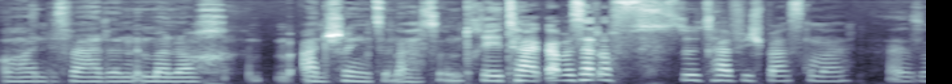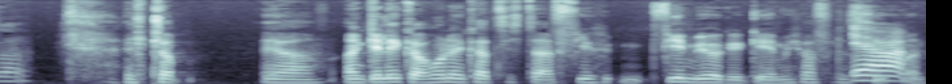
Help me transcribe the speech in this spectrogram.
und es war dann immer noch anstrengend so nach so einem Drehtag, aber es hat auch total viel Spaß gemacht. Also Ich glaube, ja, Angelika Honig hat sich da viel, viel Mühe gegeben. Ich hoffe, das Ja. sieht man.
